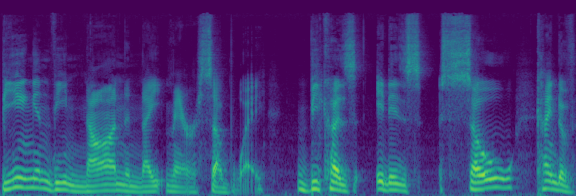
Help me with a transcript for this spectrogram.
being in the non nightmare subway because it is so kind of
